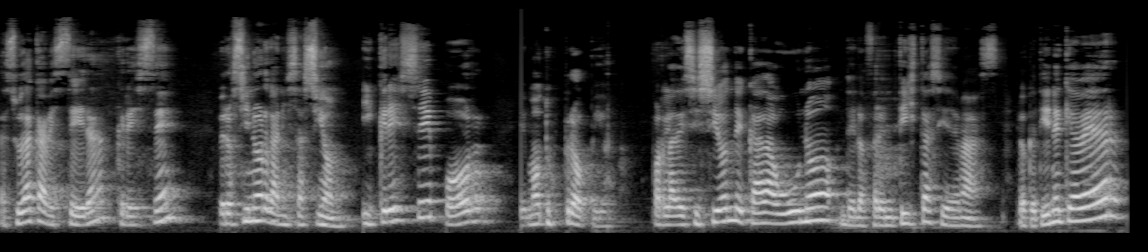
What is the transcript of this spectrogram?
La ciudad cabecera crece, pero sin organización, y crece por motus propio por la decisión de cada uno de los frentistas y demás. Lo que tiene que haber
